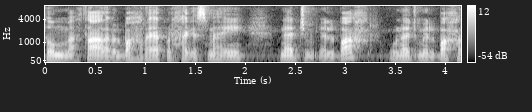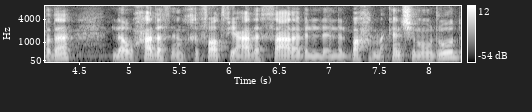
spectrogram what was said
ثم ثعلب البحر هياكل حاجة اسمها إيه نجم البحر. ونجم البحر ده لو حدث انخفاض في عدد ثعلب البحر ما كانش موجود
